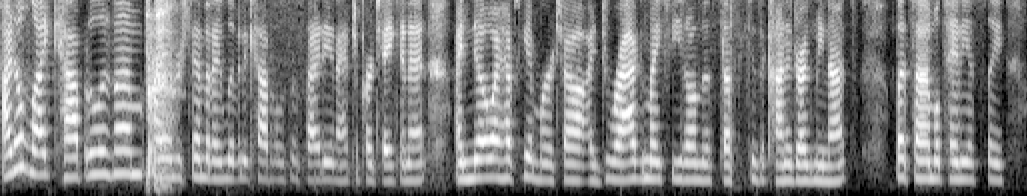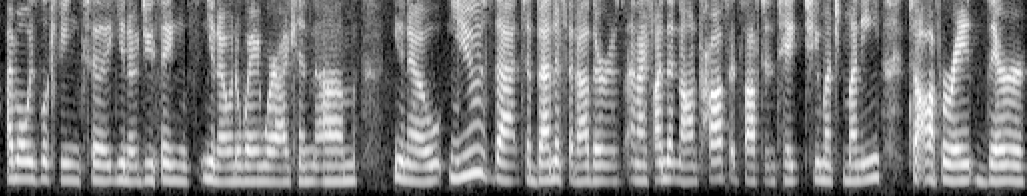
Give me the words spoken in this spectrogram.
I don't like capitalism. I understand that I live in a capitalist society and I have to partake in it. I know I have to get merch out. I drag my feet on this stuff because it kind of drives me nuts. But simultaneously, I'm always looking to, you know, do things, you know, in a way where I can, um, you know, use that to benefit others. And I find that nonprofits often take too much money to operate their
